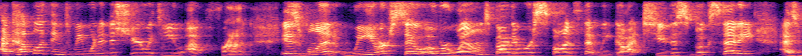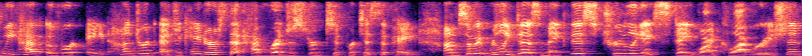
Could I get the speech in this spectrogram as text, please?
a couple of things we wanted to share with you up front is one, we are so overwhelmed by the response that we got to this book study as we have over 800 educators that have registered to participate. Um, so it really does make this truly a statewide collaboration.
